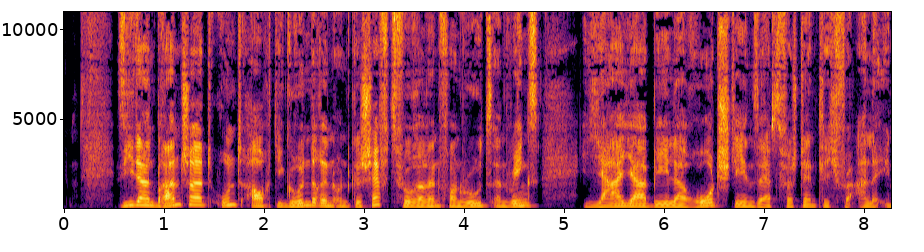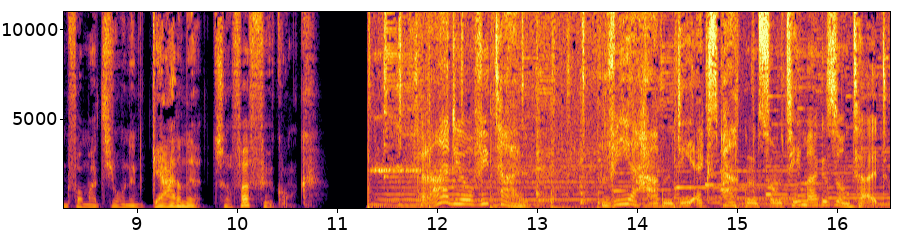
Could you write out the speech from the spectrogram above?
Sidan Brandschat und auch die Gründerin und Geschäftsführerin von Roots and Wings, Jaja Bela Roth, stehen selbstverständlich für alle Informationen gerne zur Verfügung. Radio Vital. Wir haben die Experten zum Thema Gesundheit.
